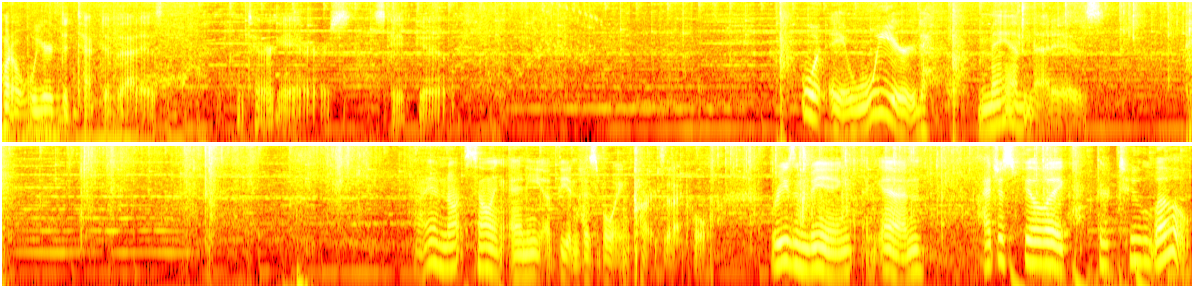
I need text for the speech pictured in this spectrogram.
What a weird detective that is. Interrogators. Scapegoat. What a weird man that is. I am not selling any of the invisible ink cards that I pull. Reason being, again, I just feel like they're too low.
